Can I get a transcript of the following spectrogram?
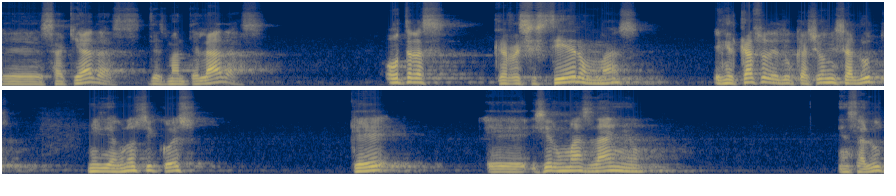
eh, saqueadas, desmanteladas, otras que resistieron más en el caso de educación y salud, mi diagnóstico es que eh, hicieron más daño en salud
